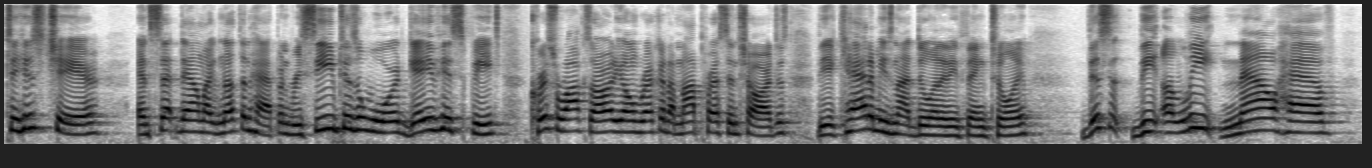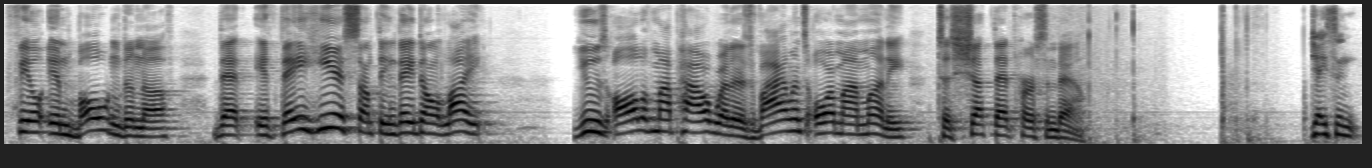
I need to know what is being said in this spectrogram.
to his chair and sat down like nothing happened, received his award, gave his speech. Chris Rock's already on record. I'm not pressing charges. The Academy's not doing anything to him. This is the elite now have feel emboldened enough that if they hear something they don't like, use all of my power, whether it's violence or my money, to shut that person down. Jason,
